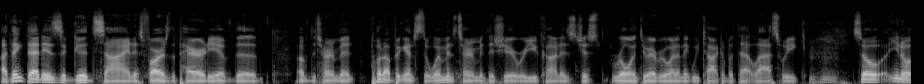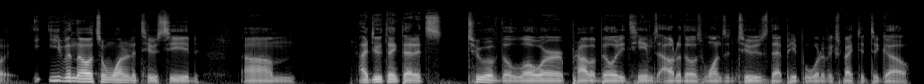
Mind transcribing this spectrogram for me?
I think that is a good sign as far as the parity of the of the tournament put up against the women's tournament this year, where UConn is just rolling through everyone. I think we talked about that last week. So, you know, even though it's a one and a two seed, um, I do think that it's two of the lower probability teams out of those ones and twos that people would have expected to go.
